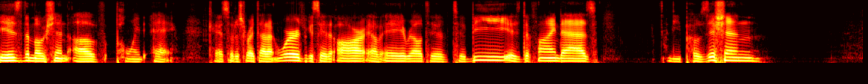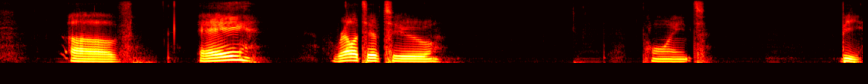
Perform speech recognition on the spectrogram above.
is the motion of point A. Okay, so just write that out in words. We could say that R of A relative to B is defined as the position of A relative to point B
